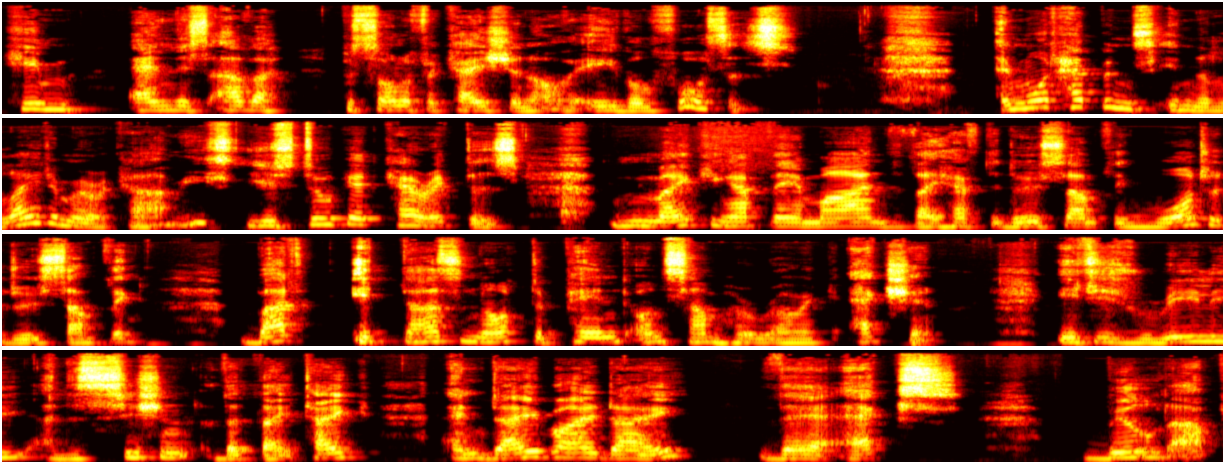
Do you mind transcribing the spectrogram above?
him and this other personification of evil forces. And what happens in the later Murakami's, you still get characters making up their mind that they have to do something, want to do something, but it does not depend on some heroic action. It is really a decision that they take, and day by day, their acts build up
